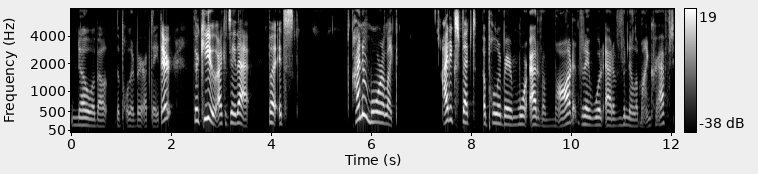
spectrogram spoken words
know about the polar bear update. They're they're cute, I can say that. But it's kind of more like I'd expect a polar bear more out of a mod than I would out of vanilla Minecraft.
